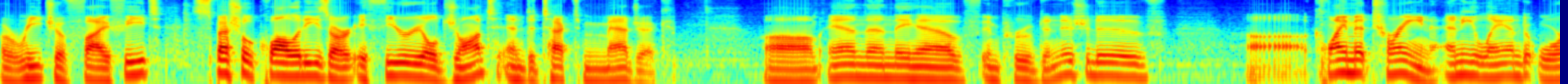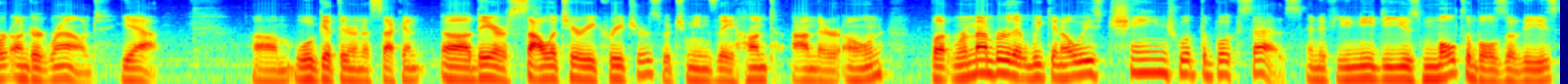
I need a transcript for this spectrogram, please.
a reach of 5 feet. Special qualities are ethereal jaunt and detect magic. Um, and then they have improved initiative, uh, climate terrain, any land or underground. Yeah, um, we'll get there in a second. Uh, they are solitary creatures, which means they hunt on their own. But remember that we can always change what the book says. And if you need to use multiples of these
